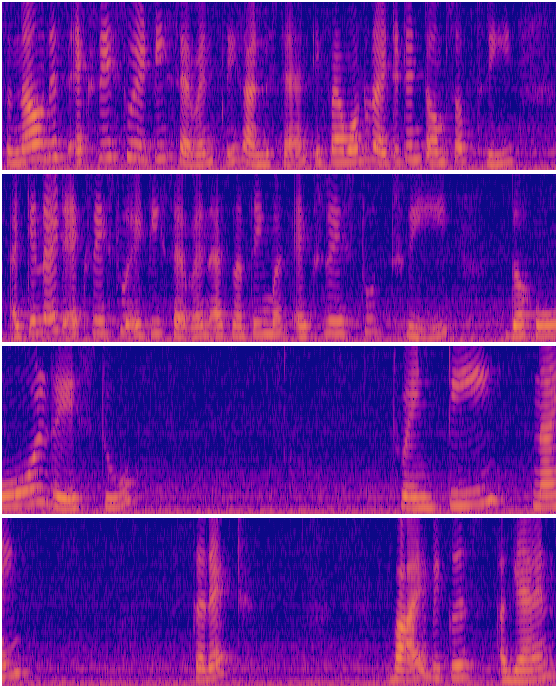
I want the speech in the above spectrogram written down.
So now this x raised to 87 please understand. If I want to write it in terms of 3 I can write x raised to 87 as nothing but x raised to 3 the whole raised to 29 correct why? Because again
